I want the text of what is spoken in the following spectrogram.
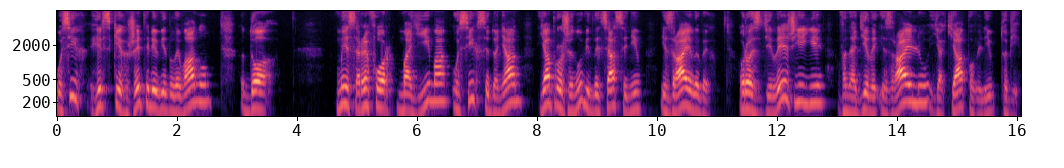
усіх гірських жителів від Ливану до мис Рефор Маїма, усіх сидонян я прожену від лиця синів Ізраїлевих. Розділи ж її в наділи Ізраїлю, як я повелів тобі.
